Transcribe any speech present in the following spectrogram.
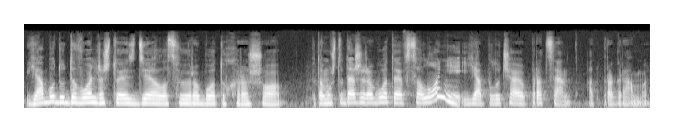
я буду довольна, что я сделала свою работу хорошо. Потому что даже работая в салоне, я получаю процент от программы,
